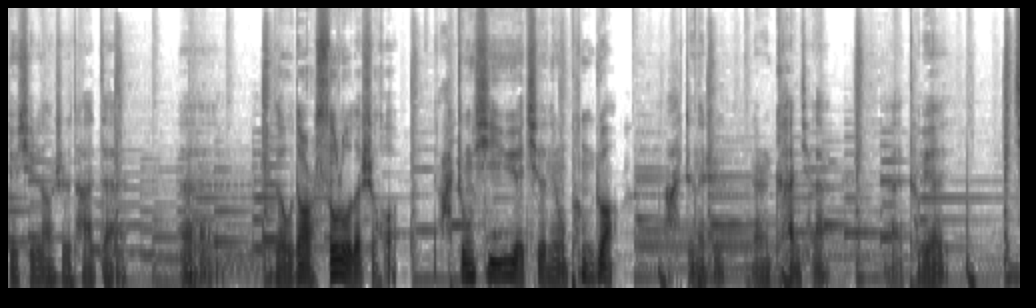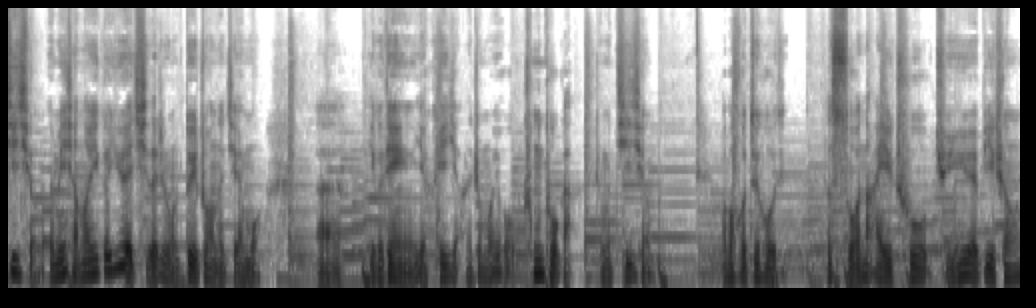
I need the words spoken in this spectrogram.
尤其是当时他在呃。楼道 solo 的时候啊，中西乐器的那种碰撞啊，真的是让人看起来呃特别激情。没想到一个乐器的这种对撞的节目，呃，一个电影也可以演的这么有冲突感，这么激情啊！包括最后他唢呐一出，群乐毕生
